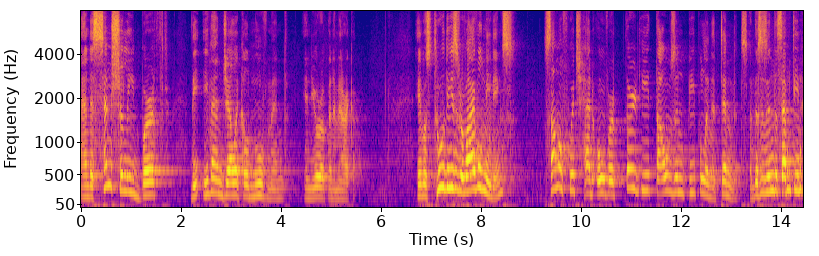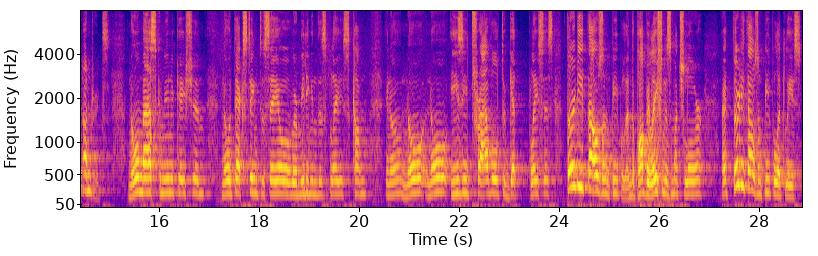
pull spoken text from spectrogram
and essentially birthed the evangelical movement in Europe and America. It was through these revival meetings, some of which had over 30,000 people in attendance, and this is in the 1700s. No mass communication, no texting to say, oh, we're meeting in this place, come, you know, no, no easy travel to get places. 30,000 people, and the population is much lower, right? 30,000 people at least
